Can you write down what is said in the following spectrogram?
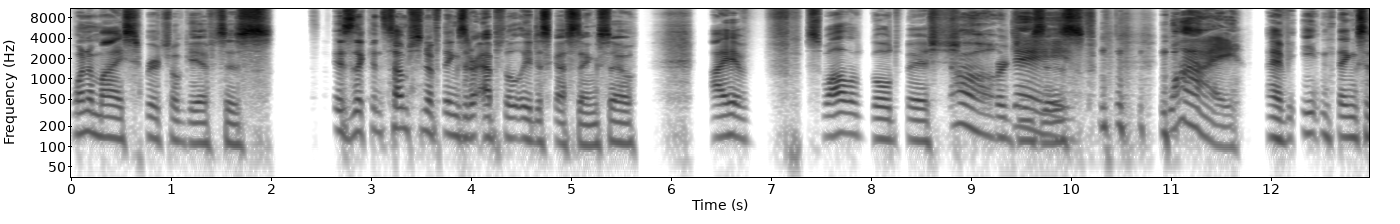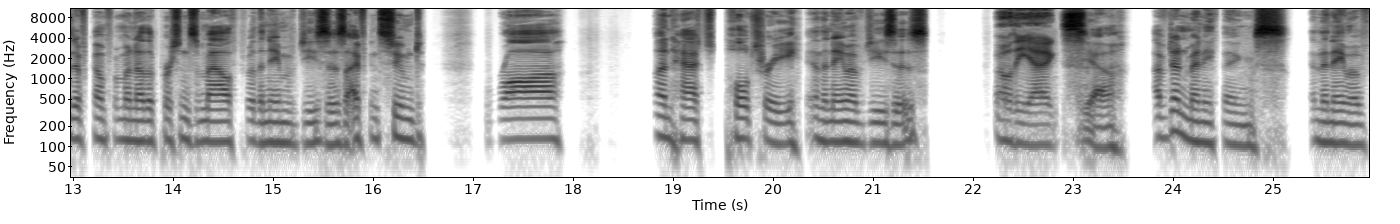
one of my spiritual gifts is is the consumption of things that are absolutely disgusting. So, I have swallowed goldfish oh for Jesus. why I have eaten things that have come from another person's mouth for the name of Jesus. I've consumed raw, unhatched poultry in the name of Jesus. oh the eggs Yeah, I've done many things in the name of.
